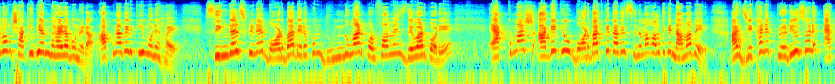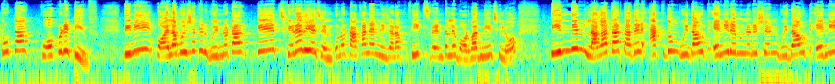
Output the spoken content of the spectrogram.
এবং সাকিবিয়ান ভাইরা বোনেরা, আপনাদের কি মনে হয়? সিঙ্গেল স্ক্রিনে বরবাদ এরকম ধুমধুমার পারফরমেন্স দেওয়ার পরে এক মাস আগে কেউ বরবাদকে তাদের সিনেমা হল থেকে নামাবে? আর যেখানে প্রডিউসার এতটা কোঅপারেটিভ তিনি পয়লা বৈশাখের উইন্ডোটাকে ছেড়ে দিয়েছেন, কোনো টাকা নেননি। যারা ফিক্স রেন্টালে বরবাদ নিয়েছিল, তিন দিন লাগাতার তাদের একদম without any remuneration without any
